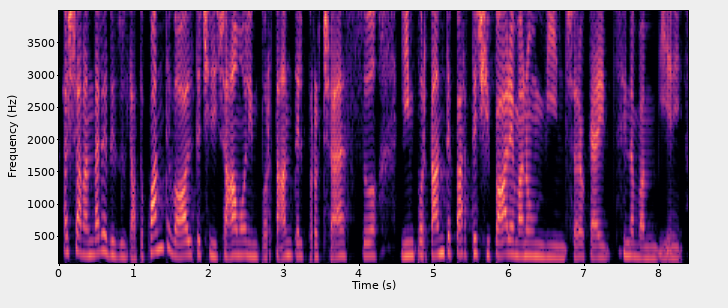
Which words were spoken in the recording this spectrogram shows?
Lasciare andare il risultato. Quante volte ci diciamo l'importante è il processo, l'importante è partecipare ma non vincere, ok? Sin da bambini.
